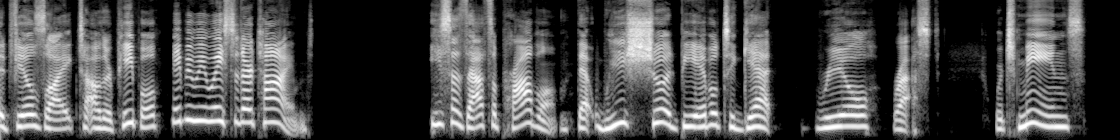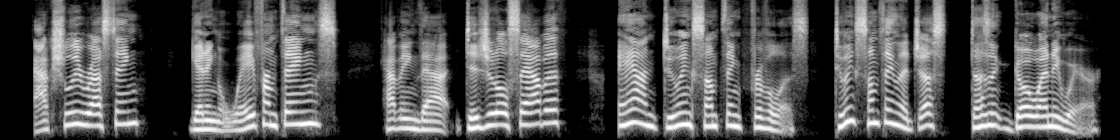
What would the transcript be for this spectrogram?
it feels like to other people, maybe we wasted our time. He says that's a problem, that we should be able to get real rest, which means actually resting, getting away from things, having that digital Sabbath, and doing something frivolous, doing something that just doesn't go anywhere.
